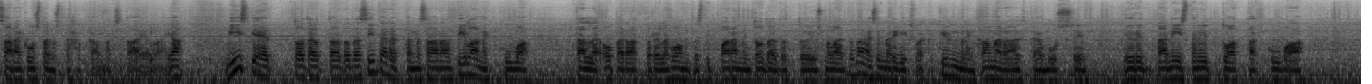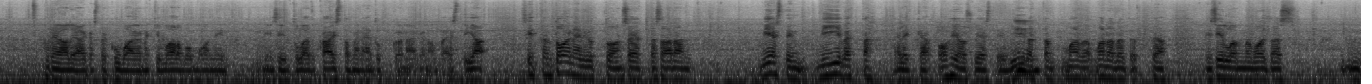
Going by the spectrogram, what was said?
saadaan kustannustehokkaammaksi sitä ajelua. Ja 5G toteuttaa tätä siten, että me saadaan tilannekuva tälle operaattorille huomattavasti paremmin toteutettua, jos me laitetaan esimerkiksi vaikka 10 kameraa yhteen bussiin ja yritetään niistä nyt tuottaa kuvaa, reaaliaikaista kuvaa jonnekin valvomoon, niin, niin siitä tulee, että kaista menee tukkoon aika nopeasti. Ja sitten toinen juttu on se, että saadaan viestin viivettä, eli ohjausviestien viivettä mm. madallettua, niin silloin me voitaisiin mm,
